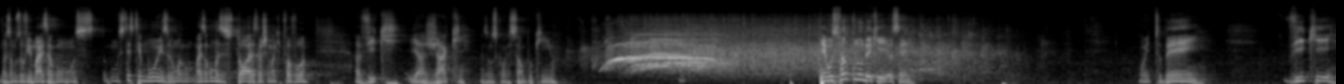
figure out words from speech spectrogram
Nós vamos ouvir mais alguns, alguns testemunhos, alguma- mais algumas histórias. Quero chamar aqui, por favor, a Vic e a Jaque. Nós vamos conversar um pouquinho. Temos fã-clube aqui, eu sei. Muito bem. Vicky,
